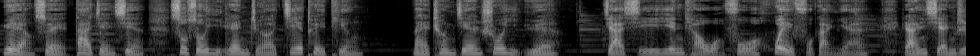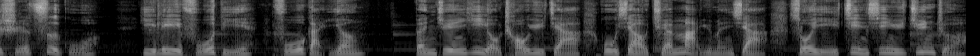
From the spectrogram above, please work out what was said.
月两岁，大见信，诉所以任者，皆退听。乃称间说以曰：“假昔因调我父，会服敢言，然贤之时刺骨，以立伏敌，弗敢应。闻君亦有仇于甲，故效犬马于门下，所以尽心于君者，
